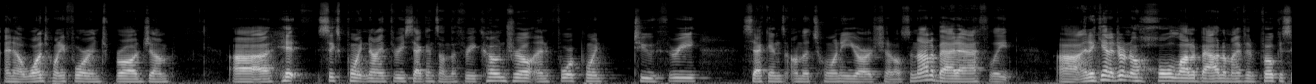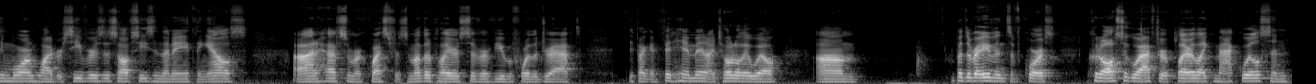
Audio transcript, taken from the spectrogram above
and a 124 inch broad jump. Uh, hit 6.93 seconds on the three cone drill and 4.23 seconds on the 20 yard shuttle. So, not a bad athlete. Uh, and again, I don't know a whole lot about him. I've been focusing more on wide receivers this offseason than anything else. Uh, I have some requests for some other players to review before the draft. If I can fit him in, I totally will. Um, but the Ravens, of course, could also go after a player like Mack Wilson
